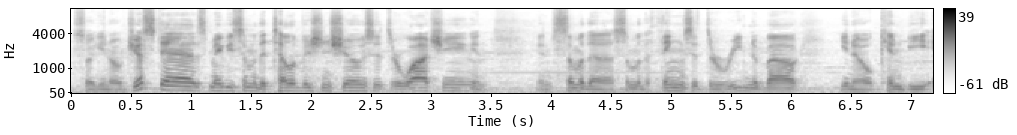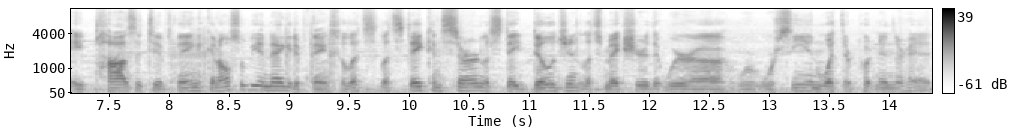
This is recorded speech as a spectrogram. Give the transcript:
so you know, just as maybe some of the television shows that they're watching and and some of the some of the things that they're reading about you know can be a positive thing it can also be a negative thing so let's let's stay concerned let's stay diligent let's make sure that we're uh, we're, we're seeing what they're putting in their head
